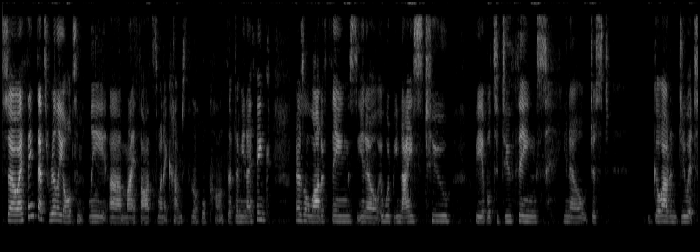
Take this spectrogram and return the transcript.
so I think that's really ultimately uh, my thoughts when it comes to the whole concept. I mean, I think there's a lot of things, you know, it would be nice to be able to do things, you know, just go out and do it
